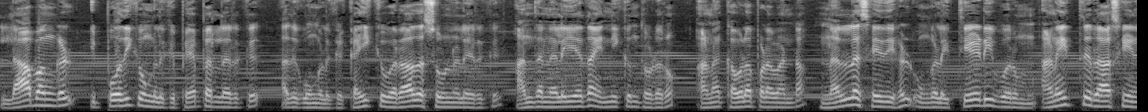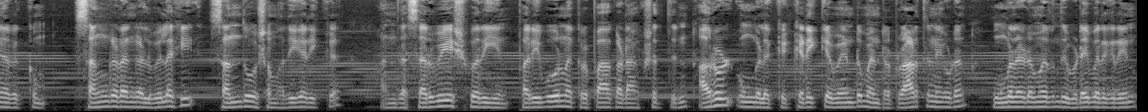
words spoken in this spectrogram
லாபங்கள் இப்போதைக்கு உங்களுக்கு பேப்பர்ல இருக்கு. அதுக்கு உங்களுக்கு கைக்கு வராத சூழ்நிலை இருக்கு. அந்த நிலையே தான் இன்னைக்கும் தொடரும். ஆனா கவலைப்பட வேண்டாம். நல்ல செய்திகள் உங்களை தேடி வரும் அனைத்து ராசியினருக்கும் சங்கடங்கள் விலகி சந்தோஷம் அதிகரிக்க அந்த சர்வேஸ்வரியின் பரிபூர்ண கிருபா கடாட்சத்தின் அருள் உங்களுக்கு கிடைக்க வேண்டும் என்ற பிரார்த்தனையுடன் உங்களிடமிருந்து விடைபெறுகிறேன்.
